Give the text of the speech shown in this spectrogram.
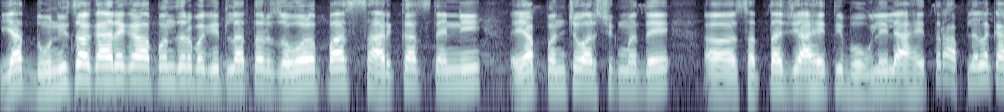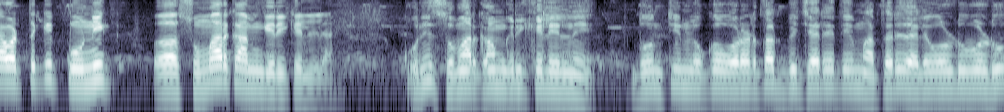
या दोन्हीचा कार्यकाळ आपण जर बघितला तर जवळपास सारखाच त्यांनी या पंचवार्षिकमध्ये सत्ता जी आहे ती भोगलेली आहे. तर आपल्याला काय वाटतं की कोणी सुमार कामगिरी केलेली आहे? कोणीच सुमार कामगिरी केलेली नाही. दोन तीन लोक ओरडतात बिचारे ते म्हातारे झाले ओरडू ओरडू.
